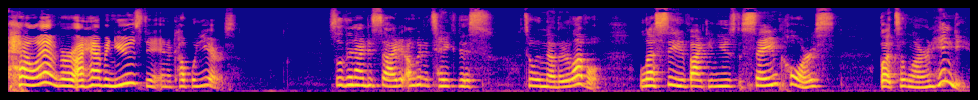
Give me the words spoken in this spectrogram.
However, I haven't used it in a couple years. So then I decided I'm going to take this to another level. Let's see if I can use the same course but to learn Hindi.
